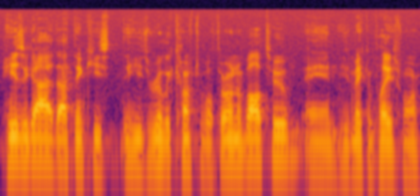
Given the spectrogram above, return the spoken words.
he's a guy that I think he's he's really comfortable throwing the ball to, and he's making plays for him.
